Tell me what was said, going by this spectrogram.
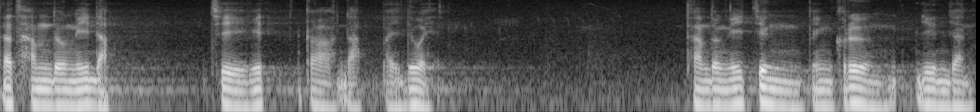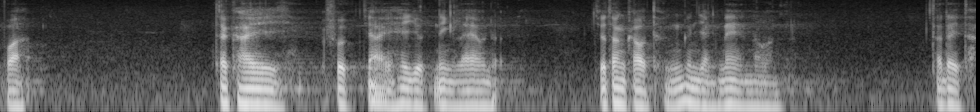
ถ้าทำดวงนี้ดับ ชีวิตก็ดับไปด้วยทำตรงนี้จึงเป็นเครื่องยืนยันว่า ถ้าใครฝึกใจให้หยุดนิ่งแล้วเนี่ยจะต้องเข้าถึงกันอย่างแน่นอน ถ้าได้ท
